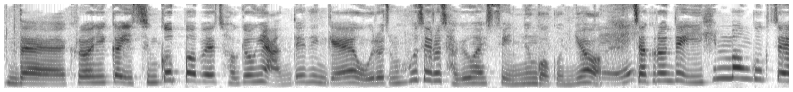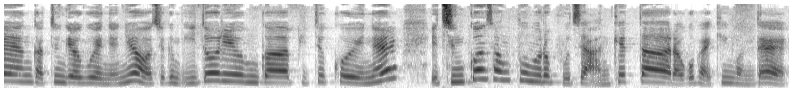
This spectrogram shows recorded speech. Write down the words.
네, 그러니까 이 증권법에 적용이 안 되는 게 오히려 좀 호재로 작용할 수 있는 거군요. 네. 자, 그런데 이 힘먼국장 같은 경우에는요, 지금 이더리움과 비트코인을 이 증권 상품으로 보지 않겠다라고 밝힌 건데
